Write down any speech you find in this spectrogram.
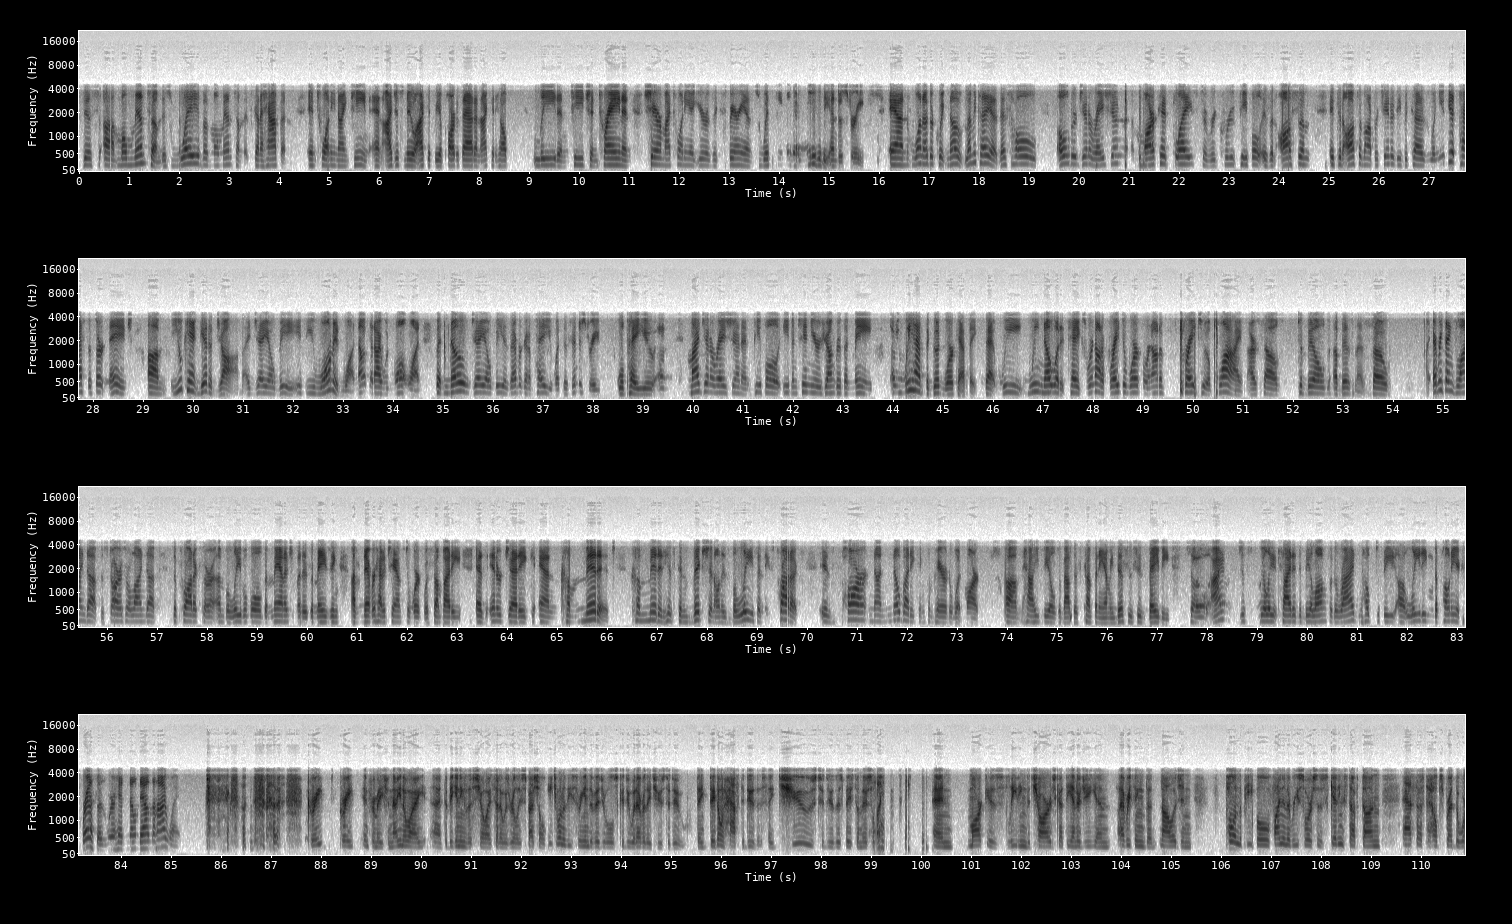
this uh, momentum, this wave of momentum that's going to happen in 2019 and I just knew I could be a part of that and I could help lead and teach and train and share my 28 years experience with people that are new to the industry. And one other quick note, let me tell you, this whole older generation marketplace to recruit people is an awesome it's an awesome opportunity because when you get past a certain age, um, you can't get a job, a job, if you wanted one. Not that I would want one, but no job is ever going to pay you what this industry will pay you. And my generation and people even ten years younger than me, I mean, we have the good work ethic that we we know what it takes. We're not afraid to work. We're not afraid to apply ourselves to build a business. So everything's lined up. The stars are lined up the products are unbelievable. The management is amazing. I've never had a chance to work with somebody as energetic and committed, committed. His conviction on his belief in these products is par none. Nobody can compare to what Marc, um, how he feels about this company. I mean, this is his baby. So I'm just really excited to be along for the ride and hope to be uh, leading the Pony Express as we're heading on down the highway. Excellent. great, great information. Now, you know, I at the beginning of this show I said it was really special. Each one of these three individuals could do whatever they choose to do. They they don't have to do this. They choose to do this based on their selection. And Marc is leading the charge, got the energy and everything, the knowledge and pulling the people, finding the resources, getting stuff done. Asked us to help spread the word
